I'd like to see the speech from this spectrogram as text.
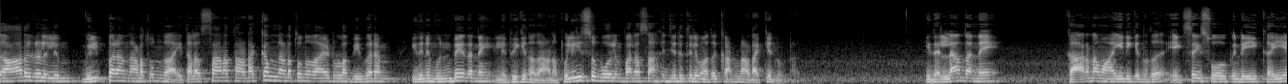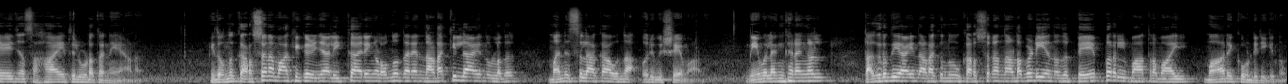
ബാറുകളിലും വിൽപ്പന നടത്തുന്നതായി തലസ്ഥാനത്ത് അടക്കം നടത്തുന്നതായിട്ടുള്ള വിവരം ഇതിനു മുൻപേ തന്നെ ലഭിക്കുന്നതാണ്. പോലീസ് പോലും പല സാഹചര്യത്തിലും അത് കണ്ണടയ്ക്കുന്നുണ്ട്. ഇതെല്ലാം തന്നെ കാരണമായിരിക്കുന്നത് എക്സൈസ് വകുപ്പിന്റെ ഈ കൈയഴിഞ്ഞ സഹായത്തിലൂടെ തന്നെയാണ്. ഇതൊന്ന് കർശനമാക്കി കഴിഞ്ഞാൽ ഇക്കാര്യങ്ങളൊന്നും തന്നെ നടക്കില്ല എന്നുള്ളത് മനസ്സിലാക്കാവുന്ന ഒരു വിഷയമാണ്. നിയമലംഘനങ്ങൾ തകൃതിയായി നടക്കുന്നു കർശന നടപടി എന്നത് പേപ്പറിൽ മാത്രമായി മാറിക്കൊണ്ടിരിക്കുന്നു.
